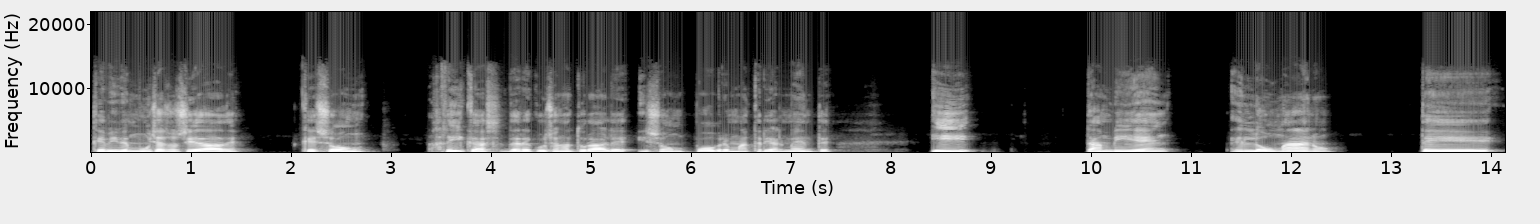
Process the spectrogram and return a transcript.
que viven muchas sociedades que son ricas de recursos naturales y son pobres materialmente. Y también en lo humano te,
